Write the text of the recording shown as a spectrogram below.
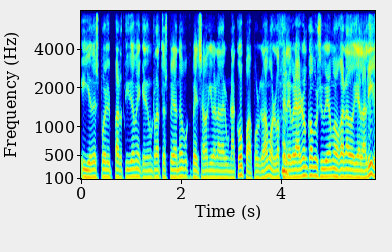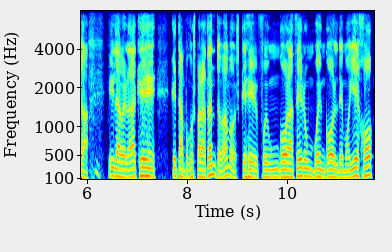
y yo después del partido me quedé un rato esperando porque pensaba que iban a dar una copa, porque vamos, lo celebraron como si hubiéramos ganado ya la liga. Y la verdad que, que tampoco es para tanto, vamos, que fue un gol a cero, un buen gol de Mollejo,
